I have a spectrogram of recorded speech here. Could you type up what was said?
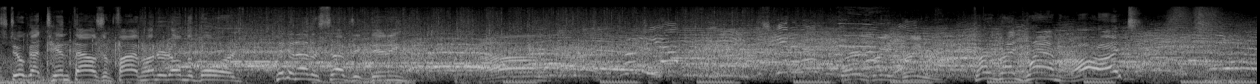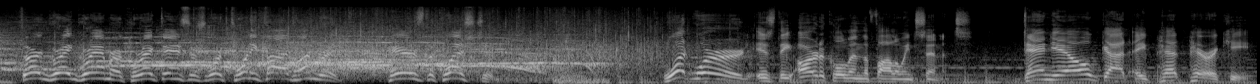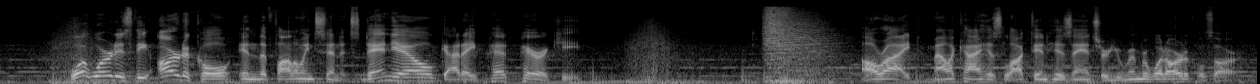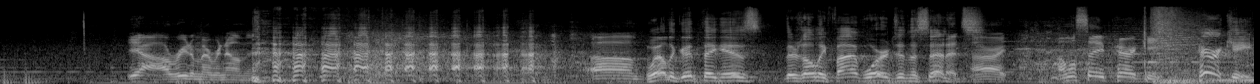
Still got 10,500 on the board. Pick another subject, Denny. Third grade grammar, correct answer is worth 2,500. Here's the question. What word is the article in the following sentence? Danielle got a pet parakeet. What word is the article in the following sentence? Danielle got a pet parakeet. All right, Malachi has locked in his answer. You remember what articles are? Yeah, I read them every now and then. Um, well, the good thing is there's only five words in the sentence. All right. I'm gonna say parakeet. Parakeet.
